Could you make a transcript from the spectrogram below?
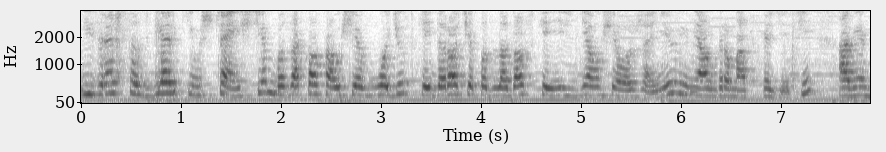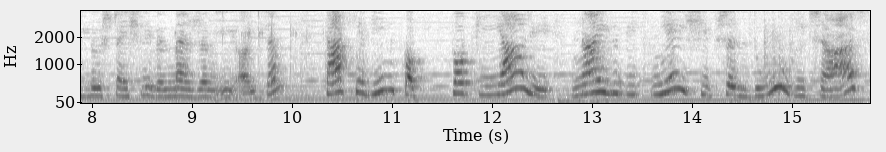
i zresztą z wielkim szczęściem, bo zakochał się w młodziutkiej Dorocie Podlodowskiej i z nią się ożenił i miał gromadkę dzieci, a więc był szczęśliwym mężem i ojcem. Takie winko popijali najwybitniejsi przez długi czas,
